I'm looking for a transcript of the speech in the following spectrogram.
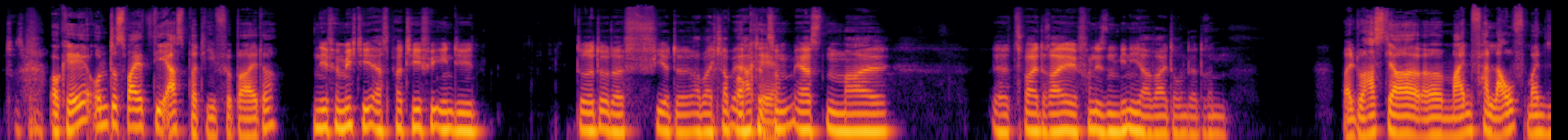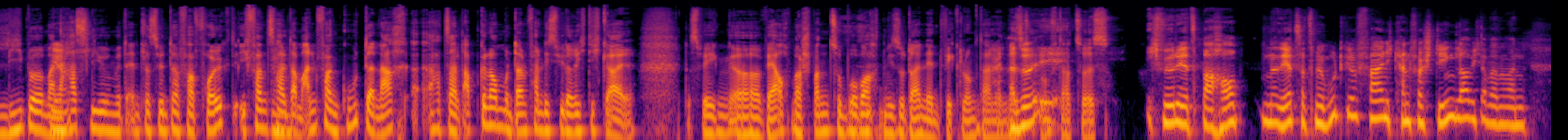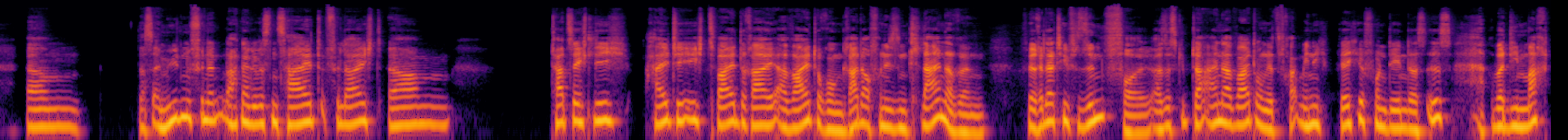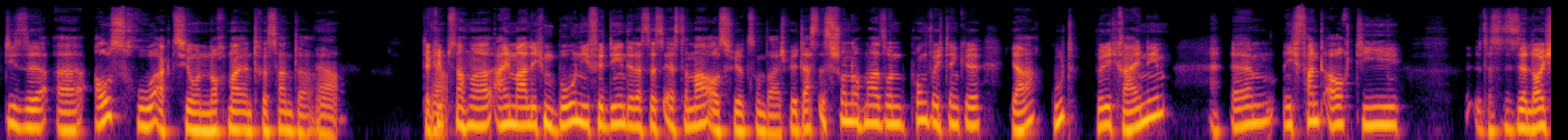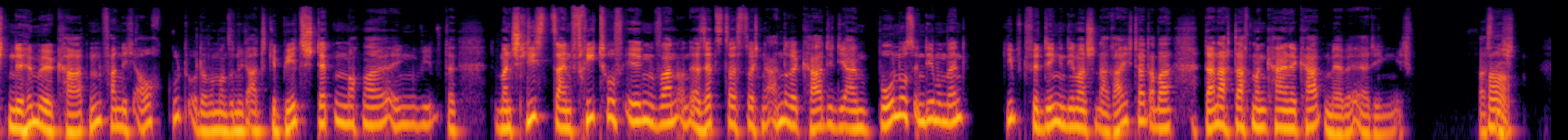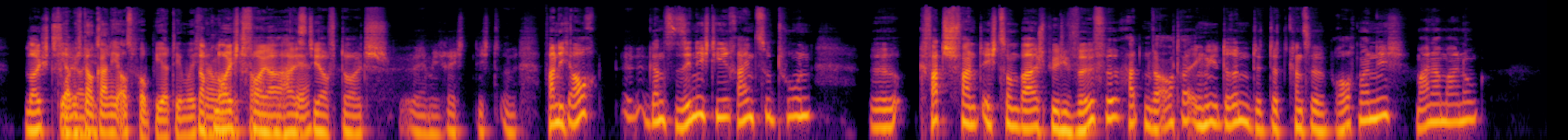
Okay, und das war jetzt die Erstpartie für beide? Nee, für mich die Erstpartie, für ihn die dritte oder vierte. Aber ich glaube, er okay. hatte zum ersten Mal äh, zwei, drei von diesen Mini-Erweiterungen da drin. Weil du hast ja äh, meinen Verlauf, meine Liebe, meine ja. Hassliebe mit Endless Winter verfolgt. Ich fand es halt mhm. halt am Anfang gut, danach äh, hat es halt abgenommen und dann fand ich es wieder richtig geil. Deswegen äh, wäre auch mal spannend zu beobachten, wie so deine Entwicklung dann in also, Zukunft dazu ist. Ich würde jetzt behaupten, also jetzt hat's mir gut gefallen. Ich kann verstehen, glaube ich, aber wenn man ähm, das ermüden findet nach einer gewissen Zeit vielleicht, ähm, tatsächlich halte ich zwei, drei Erweiterungen, gerade auch von diesen kleineren, für relativ sinnvoll. Also es gibt da eine Erweiterung, jetzt frag mich nicht, welche von denen das ist, aber die macht diese äh, Ausruhaktion noch mal interessanter. Ja. Da ja. gibt's noch mal einmaligen Boni für den, der das das erste Mal ausführt zum Beispiel. Das ist schon noch mal so ein Punkt, wo ich denke, ja, gut, würde ich reinnehmen. Ähm, ich fand auch die das ist der leuchtende Himmelkarten, fand ich auch gut. Oder wenn man so eine Art Gebetsstätten nochmal irgendwie, da, man schließt seinen Friedhof irgendwann und ersetzt das durch eine andere Karte, die einen Bonus in dem Moment gibt für Dinge, die man schon erreicht hat, aber danach darf man keine Karten mehr beerdigen. Ich weiß oh. nicht. Leuchtfeuer. Die habe ich noch gar nicht ausprobiert. Die muss ich glaube, Leuchtfeuer okay. heißt die auf Deutsch. Mich recht nicht. Fand ich auch ganz sinnig, die reinzutun. Äh, Quatsch fand ich zum Beispiel, die Wölfe hatten wir auch da irgendwie drin. Das, das kannst du, braucht man nicht, meiner Meinung.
